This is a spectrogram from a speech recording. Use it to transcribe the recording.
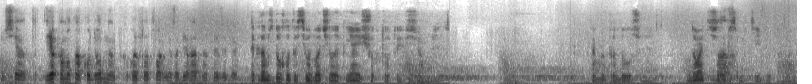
Ну, Все, где кому как удобно, на какой платформе забирать, на той забирать. Так там сдохло-то всего два человека, я еще кто-то, и все, блядь. Так бы продолжили. Ну, давайте сейчас Да. без смертей будет нормально.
